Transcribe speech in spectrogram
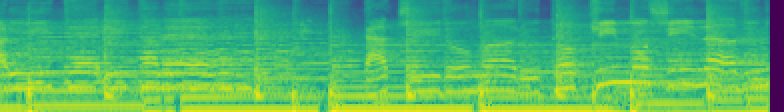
歩いていたね。立ち止まる時も知らずに。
